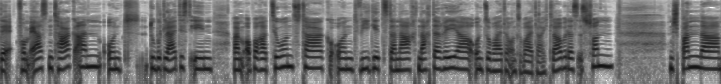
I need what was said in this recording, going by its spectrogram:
der, vom ersten Tag an und du begleitest ihn beim Operationstag und wie geht's danach nach der Reha und so weiter und so weiter. Ich glaube, das ist schon ein spannender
